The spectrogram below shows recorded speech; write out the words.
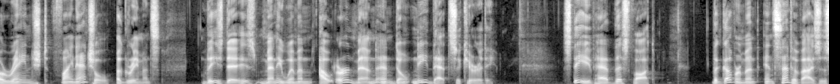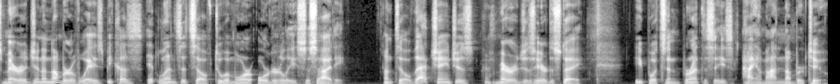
arranged financial agreements. These days, many women out earn men and don't need that security. Steve had this thought The government incentivizes marriage in a number of ways because it lends itself to a more orderly society. Until that changes, marriage is here to stay. He puts in parentheses, I am on number two.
